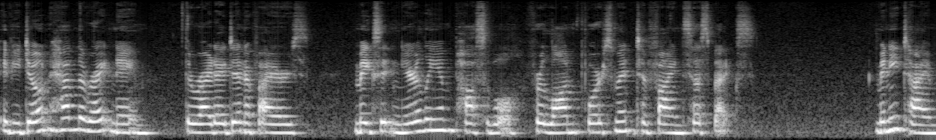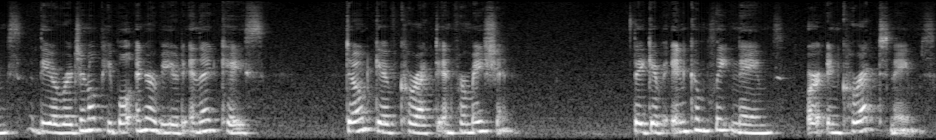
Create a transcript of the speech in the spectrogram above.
if you don't have the right name, the right identifiers, makes it nearly impossible for law enforcement to find suspects. Many times, the original people interviewed in the case don't give correct information. They give incomplete names or incorrect names,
